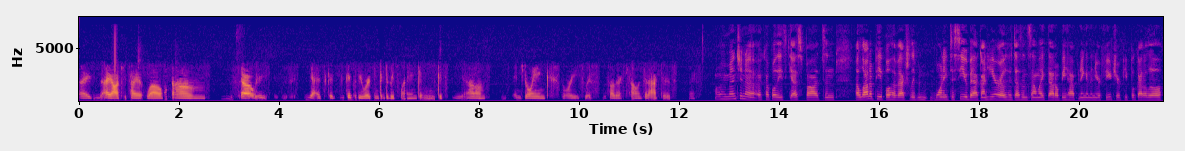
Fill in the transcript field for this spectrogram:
I I, I occupy it well. Um, so yeah, it's good good to be working, good to be playing, and good to be um, enjoying stories with with other talented actors. Well, you mentioned a, a couple of these guest spots, and a lot of people have actually been wanting to see you back on Heroes. It doesn't sound like that'll be happening in the near future. People got a little,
